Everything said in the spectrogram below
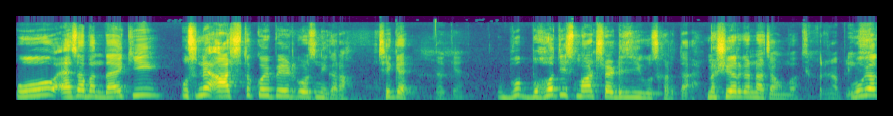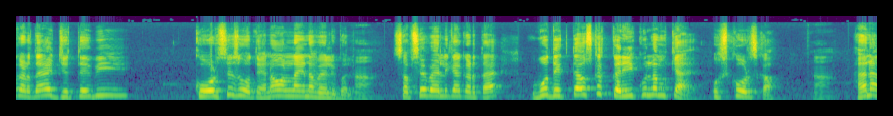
वो ऐसा बंदा है कि उसने आज तक कोई पेड कोर्स नहीं करा ठीक है? ओके। वो बहुत ही स्मार्ट स्ट्रेटजी यूज़ करता है मैं शेयर करना चाहूँगा। वो क्या करता है जितने भी कोर्सेज होते हैं ना ऑनलाइन अवेलेबल हाँ। सबसे पहले क्या करता है वो देखता है उसका करिकुलम क्या है उस कोर्स का। हाँ। है ना?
